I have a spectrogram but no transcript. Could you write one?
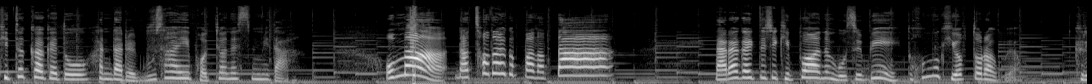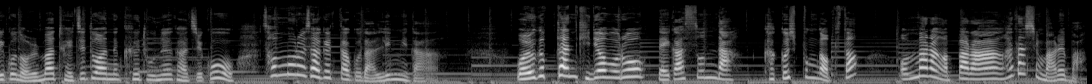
기특하게도 한 달을 무사히 버텨냈습니다. 엄마! 나 첫 월급 받았다! 날아갈 듯이 기뻐하는 모습이 너무 귀엽더라고요. 그리고는 얼마 되지도 않는 그 돈을 가지고 선물을 사겠다고 난립니다. 월급 탄 기념으로 내가 쏜다. 갖고 싶은 거 없어? 엄마랑 아빠랑 하나씩 말해봐.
